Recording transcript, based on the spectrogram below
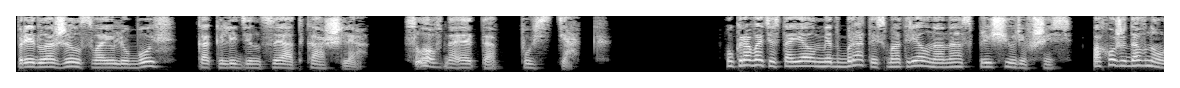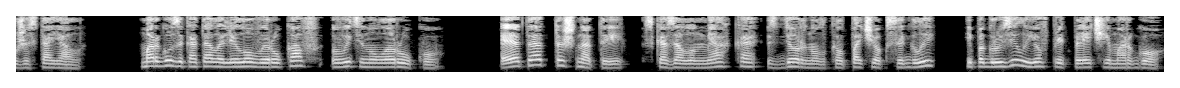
Предложил свою любовь, как леденцы от кашля. Словно это пустяк. У кровати стоял медбрат и смотрел на нас, прищурившись. Похоже, давно уже стоял. Марго закатала лиловый рукав, вытянула руку. «Это от тошноты», — сказал он мягко, сдернул колпачок с иглы и погрузил ее в предплечье Марго.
